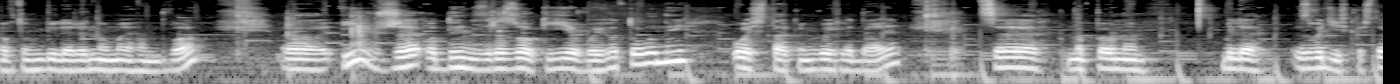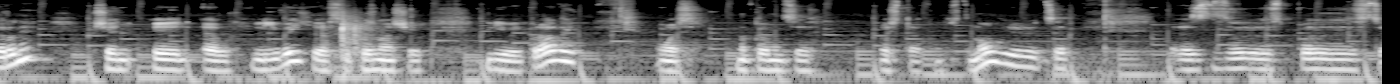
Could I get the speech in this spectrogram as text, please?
автомобіля Renault Megane 2. Е, І вже один зразок є виготовлений. Ось так він виглядає. Це, напевно, біля з водійської сторони. Хоча L лівий, я всі позначив лівий правий. Ось, напевно, це ось так встановлюється. З, з, з,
